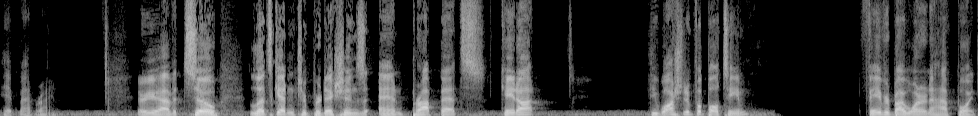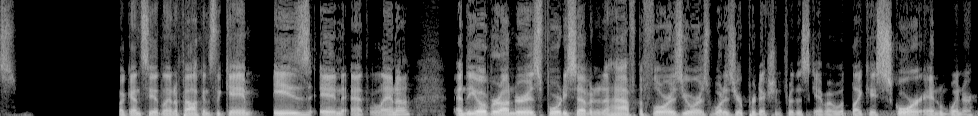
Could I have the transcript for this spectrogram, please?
Hit Matt Ryan. There you have it. So let's get into predictions and prop bets. K Dot, the Washington football team favored by one and a half points against the Atlanta Falcons. The game is in Atlanta, and the over under is 47 and a half. The floor is yours. What is your prediction for this game? I would like a score and winner.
